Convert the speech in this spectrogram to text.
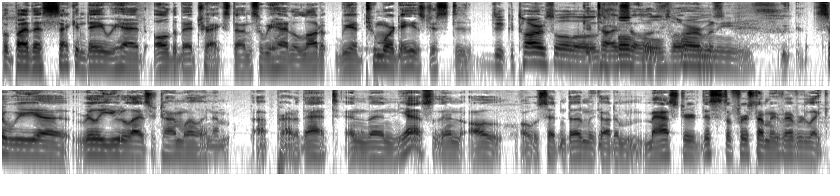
But by the second day, we had all the bed tracks done. So we had a lot of, we had two more days just to Do guitar solos, Guitar vocals, solos, vocals. harmonies. so we uh, really utilized our time well, and I'm uh, proud of that. And then yeah, so then all all was said and done, we got them mastered. This is the first time we've ever like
